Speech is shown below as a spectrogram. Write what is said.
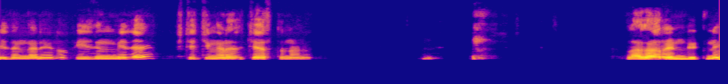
విధంగా నేను ఫీజింగ్ మీదే స్టిచ్చింగ్ అనేది చేస్తున్నాను. లాగా రెండింటిని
